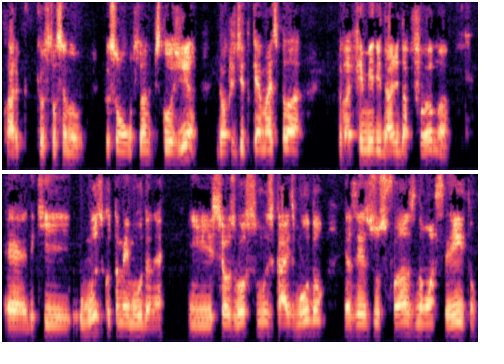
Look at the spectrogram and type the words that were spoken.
claro que eu estou sendo, eu sou um estudante de psicologia, então acredito que é mais pela, pela efemeridade da fama, é, de que o músico também muda, né, e seus gostos musicais mudam e às vezes os fãs não aceitam,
